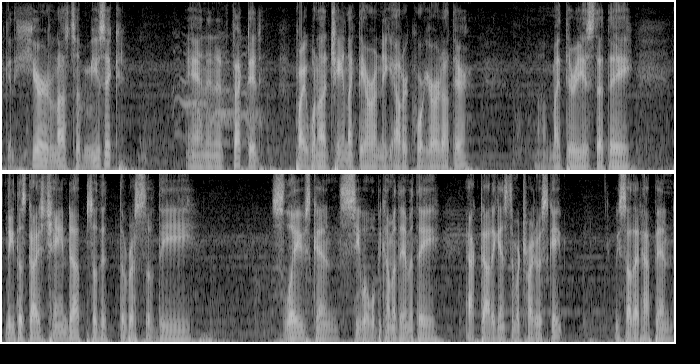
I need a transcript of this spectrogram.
I can hear lots of music. And an infected. Probably one on a chain like they are in the outer courtyard out there. Uh, my theory is that they leave those guys chained up so that the rest of the slaves can see what will become of them if they act out against them or try to escape. We saw that happen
